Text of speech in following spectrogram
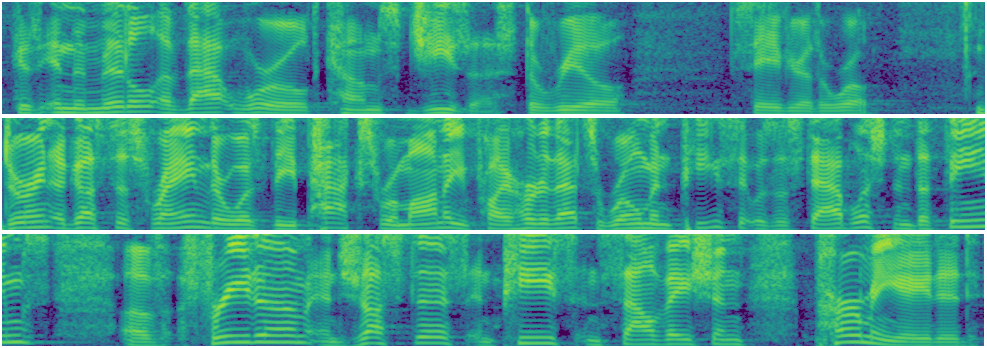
Because in the middle of that world comes Jesus, the real savior of the world. During Augustus' reign, there was the Pax Romana. You've probably heard of that. It's Roman peace. It was established, and the themes of freedom and justice and peace and salvation permeated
